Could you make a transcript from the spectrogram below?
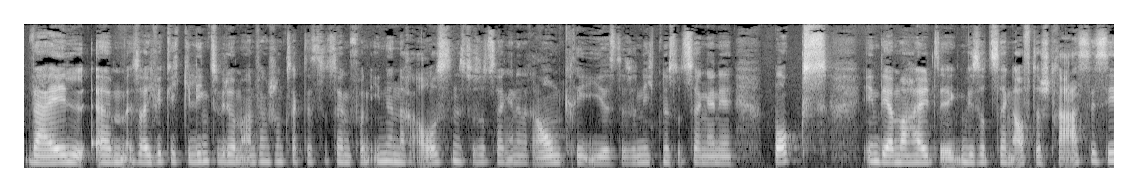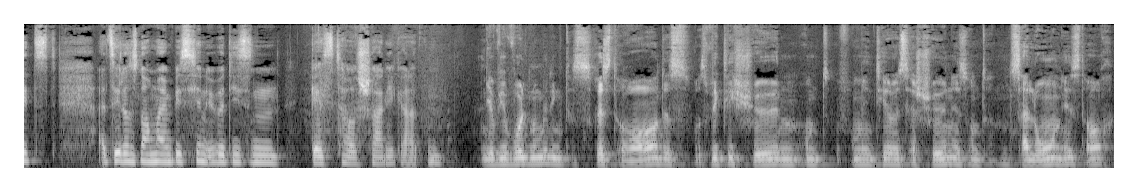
weil ähm, es euch wirklich gelingt, so wie du am Anfang schon gesagt hast, sozusagen von innen nach außen, dass du sozusagen einen Raum kreierst, also nicht nur sozusagen eine Box, in der man halt irgendwie sozusagen auf der Straße sitzt. Erzähl uns noch mal ein bisschen über diesen Guesthouse Schanigarten ja, wir wollten unbedingt das Restaurant, das was wirklich schön und vom Interieur sehr schön ist und ein Salon ist auch,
